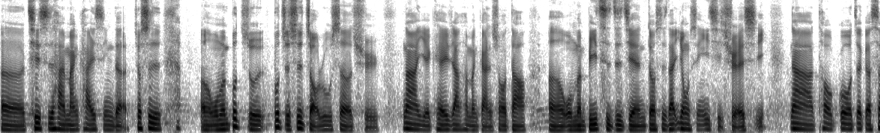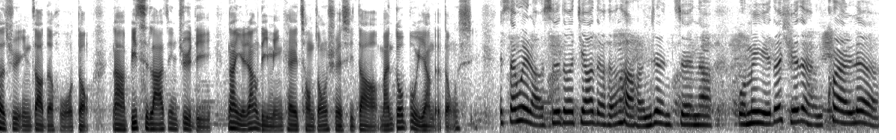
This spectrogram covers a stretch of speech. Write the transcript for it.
呃，其实还蛮开心的，就是。呃，我们不只不只是走入社区，那也可以让他们感受到，呃，我们彼此之间都是在用心一起学习。那透过这个社区营造的活动，那彼此拉近距离，那也让李明可以从中学习到蛮多不一样的东西。三位老师都教得很好，很认真啊，我们也都学得很快乐，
